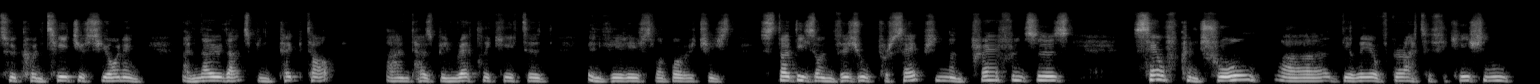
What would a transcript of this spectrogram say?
to contagious yawning. And now that's been picked up and has been replicated in various laboratories. Studies on visual perception and preferences, self-control, uh, delay of gratification,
